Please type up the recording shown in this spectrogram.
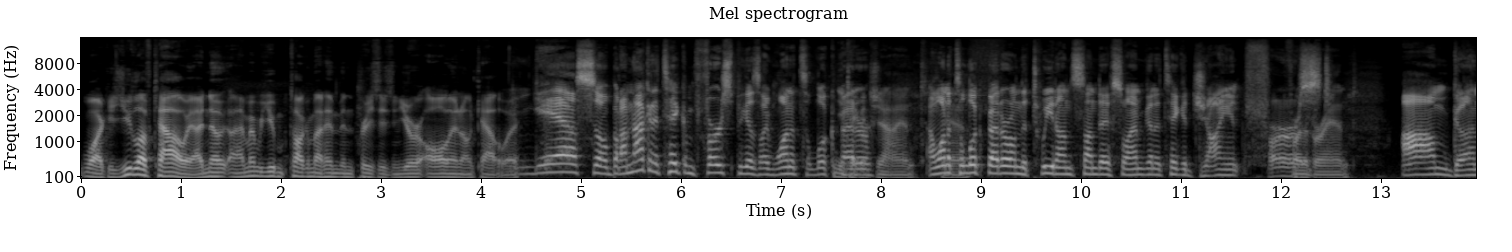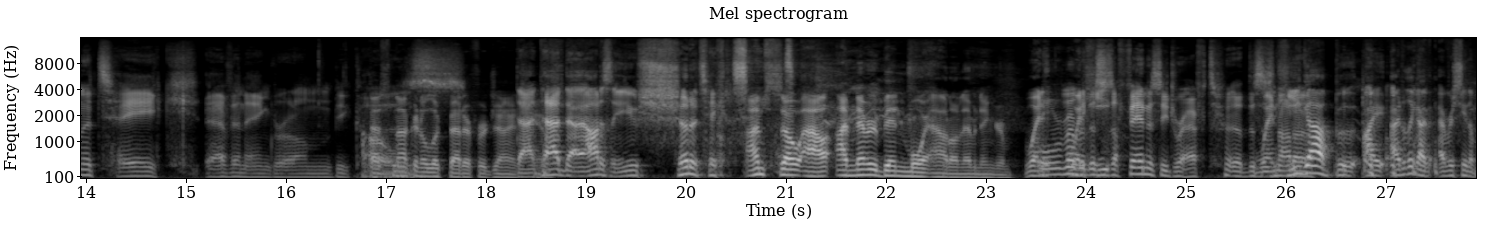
Why? Because you love Callaway. I know. I remember you talking about him in the preseason. You're all in on Callaway. yeah, so but I'm not going to take him first because I want it to look You better. take a giant. I want it to look better on the tweet on Sunday, so I'm going to take a giant first for the brand. I'm gonna take Evan Engram because That's not gonna look better for Giants. That, that that honestly, you should have taken. A I'm so out. I've never been more out on Evan Engram. When, Well, remember when this he- is a fantasy draft. Uh, this when is not he a, got booed, I, I don't think I've ever seen a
